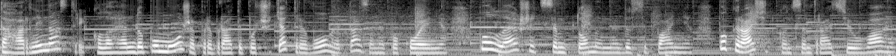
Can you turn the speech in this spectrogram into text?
та гарний настрій. Колаген допоможе прибрати почуття тривоги та занепокоєння, полегшить симптоми недосипання, покращить концентрацію уваги.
